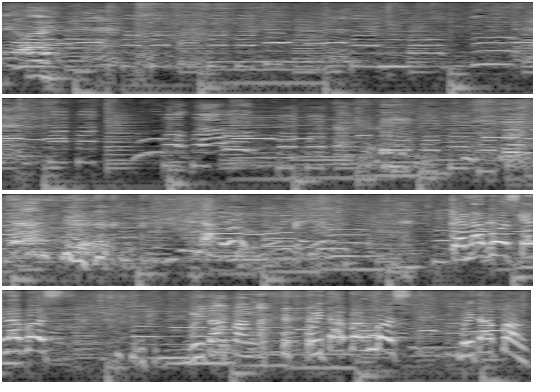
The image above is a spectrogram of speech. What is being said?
ay. Kana boss, kana boss. Uy, tapang! Buy tapang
